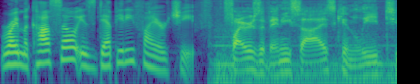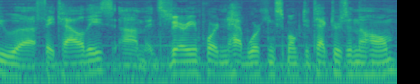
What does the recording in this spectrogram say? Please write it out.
Roy Mokosso is deputy fire chief. Fires of any size can lead to to uh, fatalities. Um, it's very important to have working smoke detectors in the home.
